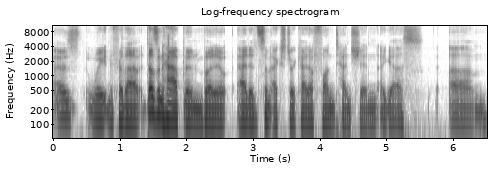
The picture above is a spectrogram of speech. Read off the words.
I was waiting for that. It doesn't happen, but it added some extra kind of fun tension, I guess. Um,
